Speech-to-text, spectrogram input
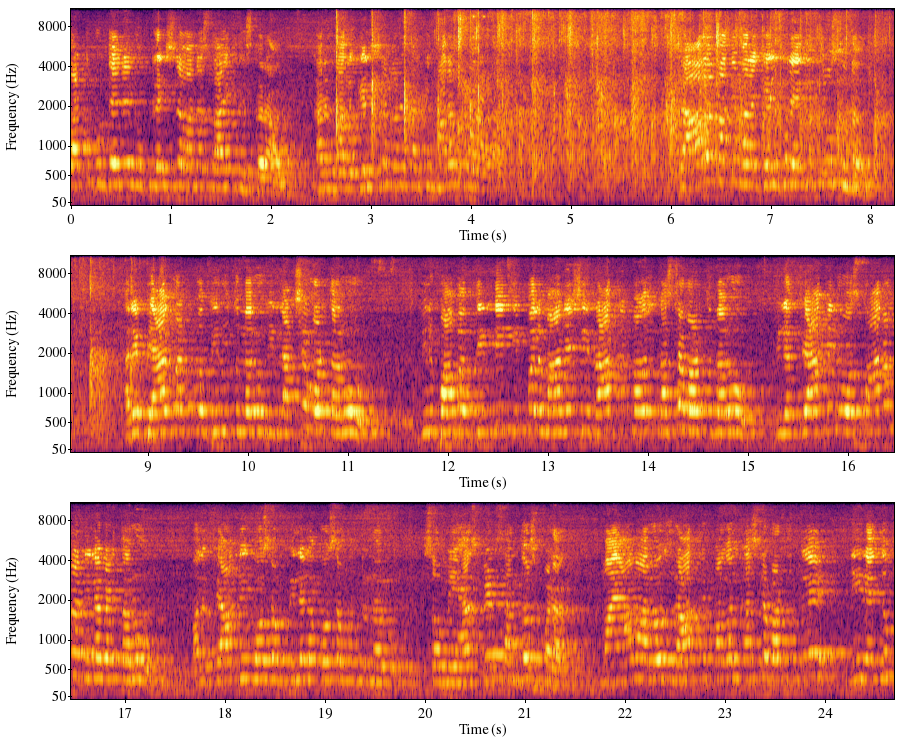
పట్టుకుంటేనే నువ్వు గెలిచినావు అన్న స్థాయికి తీసుకురావాలి కానీ వాళ్ళు గెలిచినామనేసరికి మనం పోరాడాలి. చాలా మంది మన గెలిచిన ఎదురు చూస్తున్నారు. అరే బ్యాగ్ పట్టుకొని తిరుగుతున్నారు వీళ్ళు లక్ష కొడతారు. వీళ్ళు పాపం తిండి తిప్పలు మానేసి రాత్రి పగలు కష్టపడుతున్నారు. వీళ్ళ ఫ్యామిలీని ఓ స్థానంలో నిలబెడతారు. వాళ్ళ ఫ్యామిలీ కోసం పిల్లల కోసం ఉంటున్నారు. సో మీ హస్బెండ్ సంతోషపడాలి మా ఆమె ఆ రోజు రాత్రి పగలు కష్టపడుతుంటే నేను ఎందుకు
